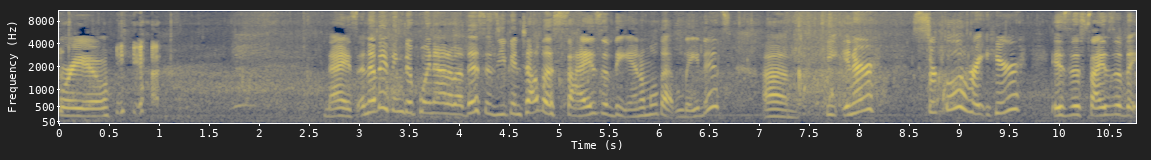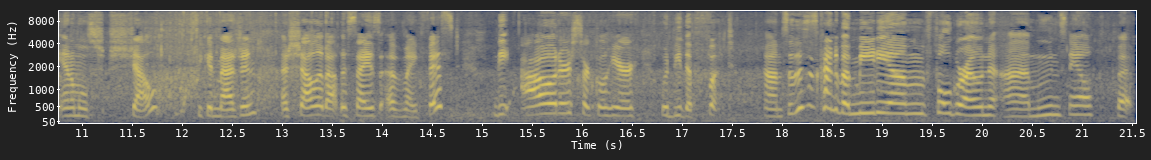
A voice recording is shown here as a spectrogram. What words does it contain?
for you. yeah. Nice. Another thing to point out about this is you can tell the size of the animal that laid it. Um, the inner circle right here is the size of the animal's shell. So you can imagine a shell about the size of my fist. The outer circle here would be the foot. Um, so this is kind of a medium, full-grown uh, moon snail, but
